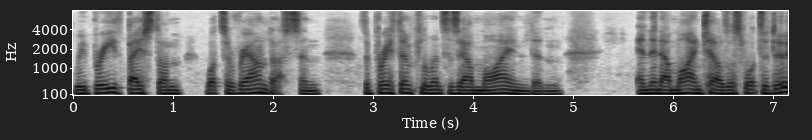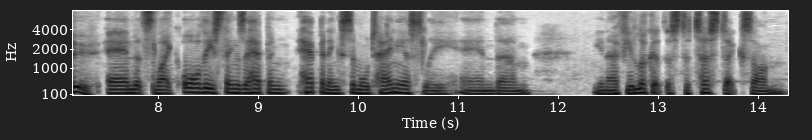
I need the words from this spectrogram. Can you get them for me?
We breathe based on what's around us, and the breath influences our mind, and and then our mind tells us what to do, and it's like all these things are happen, happening simultaneously. And um, you know, if you look at the statistics on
